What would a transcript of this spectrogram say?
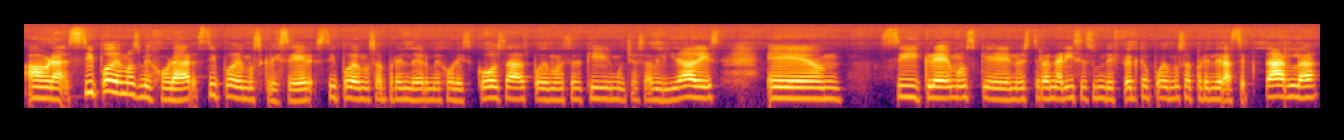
Ahora, sí podemos mejorar, sí podemos crecer, sí podemos aprender mejores cosas, podemos adquirir muchas habilidades. Em, si creemos que nuestra nariz es un defecto, podemos aprender a aceptarla.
